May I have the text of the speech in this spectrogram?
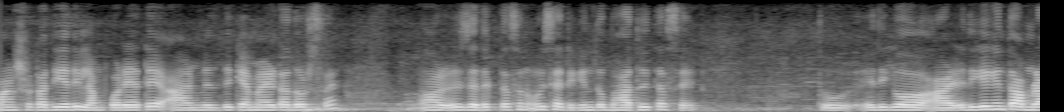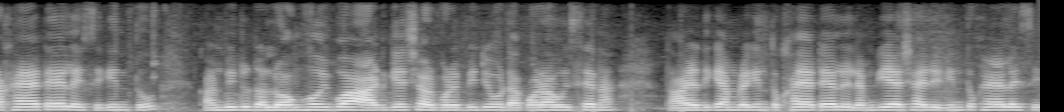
মাংসটা দিয়ে দিলাম কড়াইতে, আর মেজদি ক্যামেরাটা ধরছে। আর এই যে দেখতেছেন, ওই সাইডে কিন্তু ভাত হইতাছে। তো এদিকেও, আর এদিকে কিন্তু আমরা খায়াটা এলাইছি কিন্তু, কারণ ভিডিওটা লং হইব, আর আসার পরে ভিডিওটা করা হয়েছে না। তার এদিকে আমরা কিন্তু খায়াটা লইলাম, গিয়ে সাইডে কিন্তু খায়া লাইছি।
